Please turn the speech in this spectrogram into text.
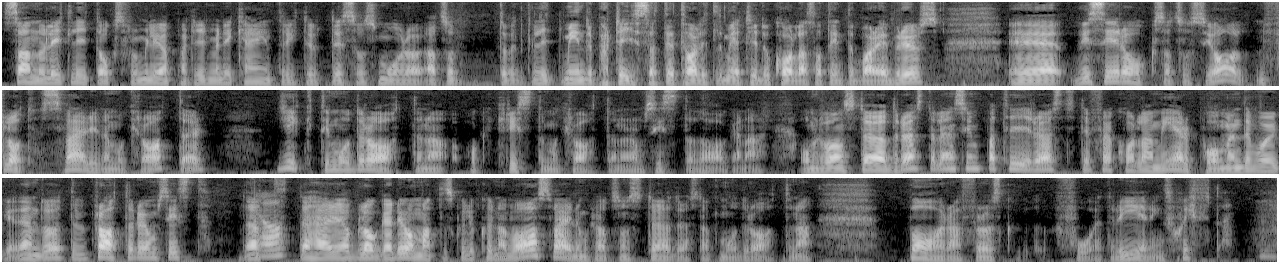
Sannolikt lite också från Miljöpartiet, men det kan jag inte riktigt ut. Det är så små, alltså ett lite mindre parti så att det tar lite mer tid att kolla så att det inte bara är brus. Eh, vi ser också att social, förlåt, Sverigedemokrater gick till Moderaterna och Kristdemokraterna de sista dagarna. Om det var en stödröst eller en sympatiröst, det får jag kolla mer på. Men det var ju ändå, det vi pratade om sist. Att ja. det här, jag bloggade om att det skulle kunna vara Sverigedemokrater som stödröstar på Moderaterna bara för att få ett regeringsskifte. Mm.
